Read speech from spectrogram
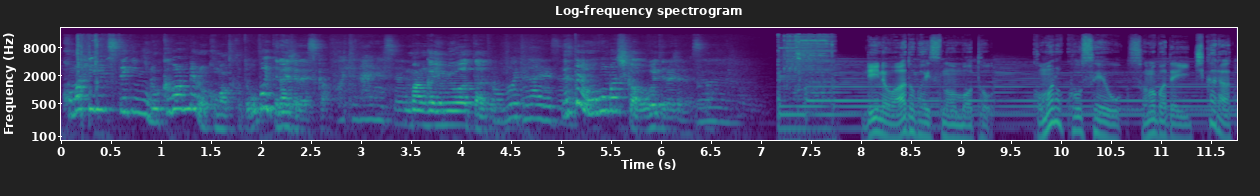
コマ比率的に6番目のコマとかって覚えてないじゃないですか。覚えてないです。漫画読み終わった後に。覚えてないです。絶対大駒しか覚えてないじゃないですか、リのアドバイスのもと駒の構成をその場で一から考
